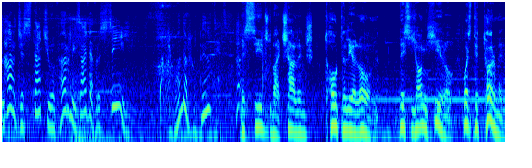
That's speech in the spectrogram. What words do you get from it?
largest statue of Hermes I've ever seen. I wonder who built it. Besieged by challenge, totally alone, this young hero was determined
